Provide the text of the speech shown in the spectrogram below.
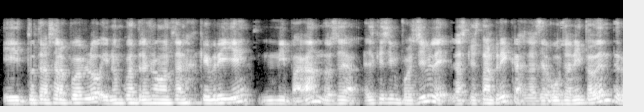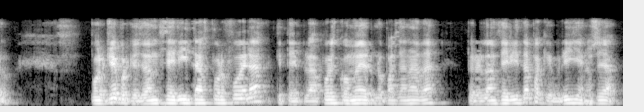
y tú te vas al pueblo y no encuentras una manzana que brille ni pagando. O sea, es que es imposible. Las que están ricas, las del gusanito dentro. ¿Por qué? Porque dan ceritas por fuera, que te la puedes comer, no pasa nada, pero dan cerita para que brillen. O sea,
